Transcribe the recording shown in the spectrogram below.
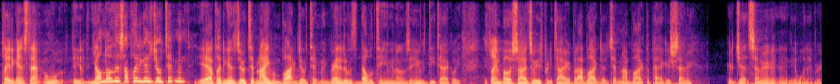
Played against that. Ooh, y'all know this? I played against Joe Tippmann. Yeah, I played against Joe Tippmann. I even blocked Joe Tippmann. Granted, it was a double team. You know what I'm saying? He was D tackle. He's playing both sides, so he was pretty tired. But I blocked Joe Tippmann. I blocked the Packers center or Jet center, uh, whatever.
